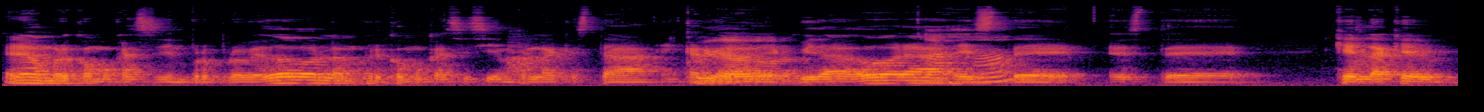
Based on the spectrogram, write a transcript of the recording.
el hombre como casi siempre proveedor, la mujer como casi siempre la que está encargada de cuidadora, este, este, que es la que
